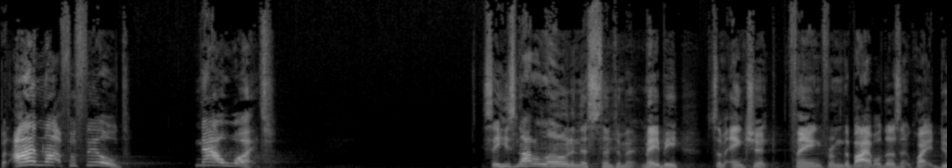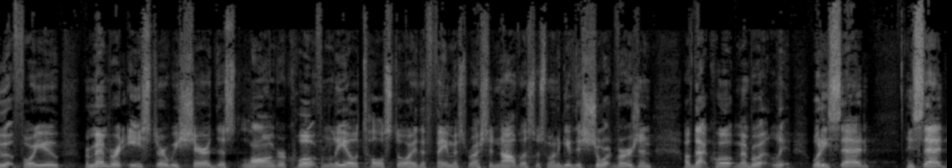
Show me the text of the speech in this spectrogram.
but I'm not fulfilled. Now what? See, he's not alone in this sentiment. Maybe some ancient thing from the Bible doesn't quite do it for you. Remember at Easter, we shared this longer quote from Leo Tolstoy, the famous Russian novelist. Just want to give the short version of that quote. Remember what, what he said? He said,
